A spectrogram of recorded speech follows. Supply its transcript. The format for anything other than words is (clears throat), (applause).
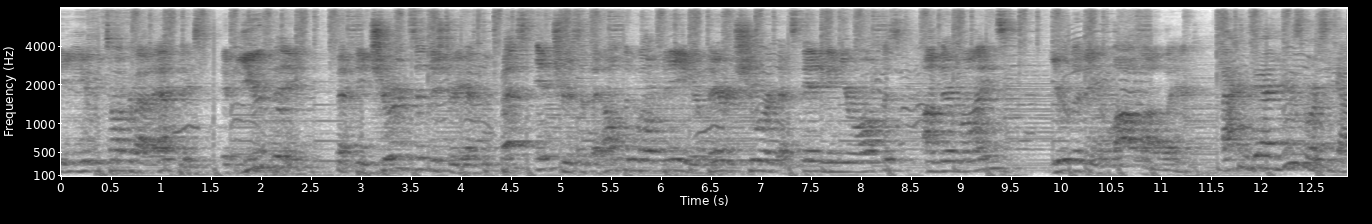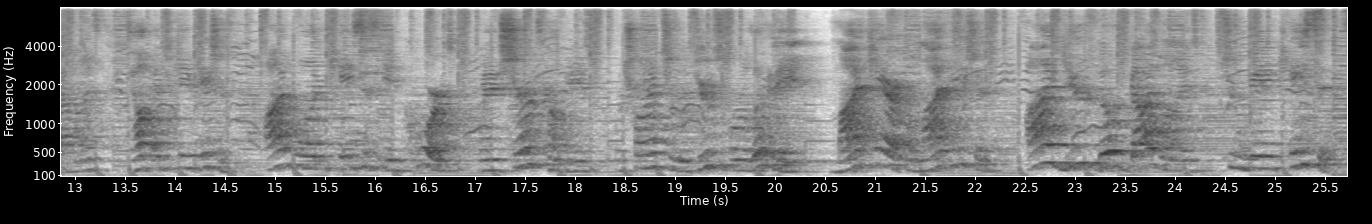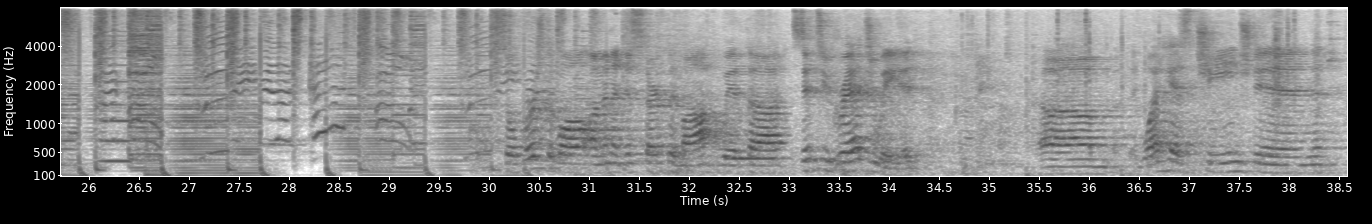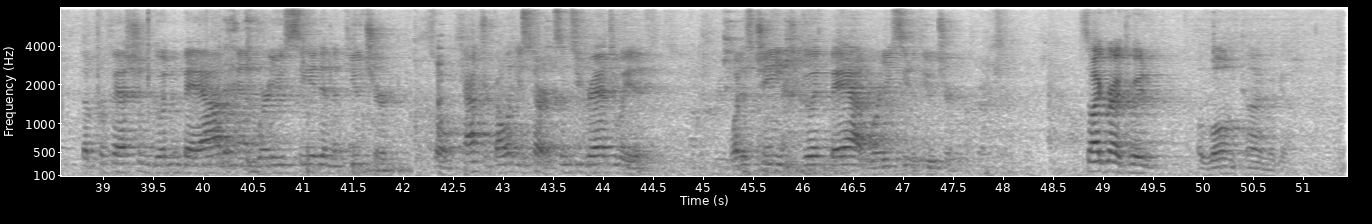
you, we talk about ethics. If you think that the insurance industry has the best interest of the health and well-being of their insured that's standing in your office on their minds, you're living in la la land. Back in the day, I used Mercy guidelines to help educate patients. I won cases in court when insurance companies were trying to reduce or eliminate my care for my patients. I used those guidelines to win cases. So first of all, I'm going to just start them off with, uh, since you graduated, um, what has changed in the profession, good and bad, and where you see it in the future? So Patrick, I'll let you start. Since you graduated, what has changed, good, bad, where do you see the future? So I graduated a long time ago,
